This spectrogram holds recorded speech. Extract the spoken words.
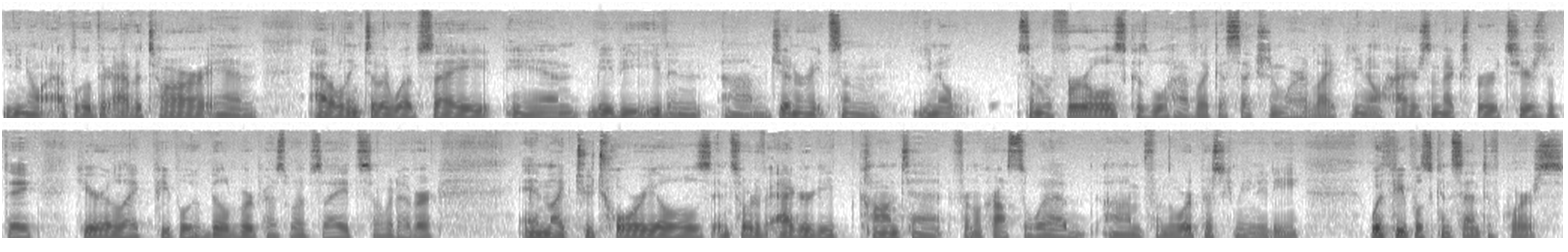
you know, upload their avatar and add a link to their website and maybe even um, generate some, you know, some referrals because we'll have like a section where like, you know, hire some experts. Here's what they, here are like people who build WordPress websites or whatever. And like tutorials and sort of aggregate content from across the web um, from the WordPress community with people's consent, of course.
